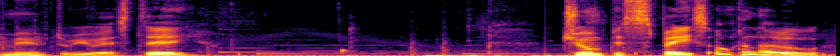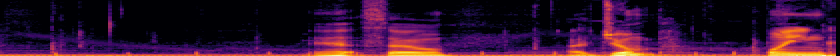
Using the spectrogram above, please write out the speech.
Move WSD. Jump is space. Oh, hello. Yeah, so I jump. Boing.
